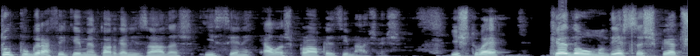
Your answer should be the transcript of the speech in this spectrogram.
topograficamente organizadas e serem elas próprias imagens. Isto é, cada um destes aspectos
